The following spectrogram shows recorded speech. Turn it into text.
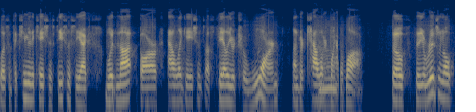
was that the Communications Decency Act would not bar allegations of failure to warn under California mm-hmm. law. So the original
